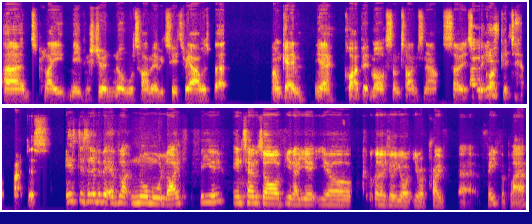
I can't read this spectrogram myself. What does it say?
um, to play evenings during normal time, maybe two, three hours. But I'm getting, yeah, quite a bit more sometimes now. So it's oh, quite good to help practice. Is this a little bit of like normal life for you in terms of, you know, you, you're, because you're, you're, you're a pro uh, FIFA player,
